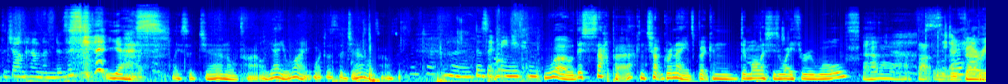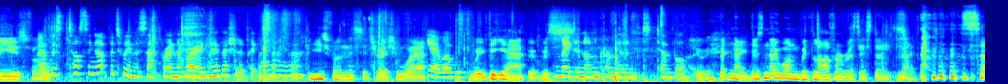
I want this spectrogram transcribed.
the John Hammond of this game. Yes. Place a journal tile. Yeah, you're right. What does the journal tile do? I don't know. Does it mean you can? Whoa, this sapper can chuck grenades but can demolish his way through walls. Ah, that See, would be I very have- useful. I was tossing up between the sapper and the rogue. Maybe I should have picked the sapper. Useful in this situation where Yeah, well, we we yeah. it was made a non-cromulent temple. But no, there's no one with lava resistance. no. so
